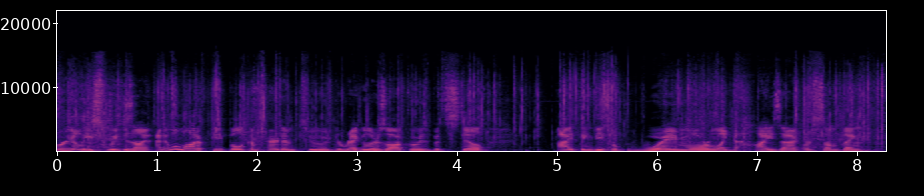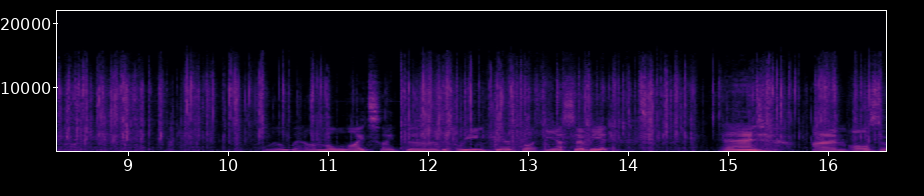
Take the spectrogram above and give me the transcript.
really sweet design. I know a lot of people compare them to the regular Zaku's, but still, I think these look way more like the Hyzak or something. A little bit on the light side, the, the green here, but yes, so be it. And I'm also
